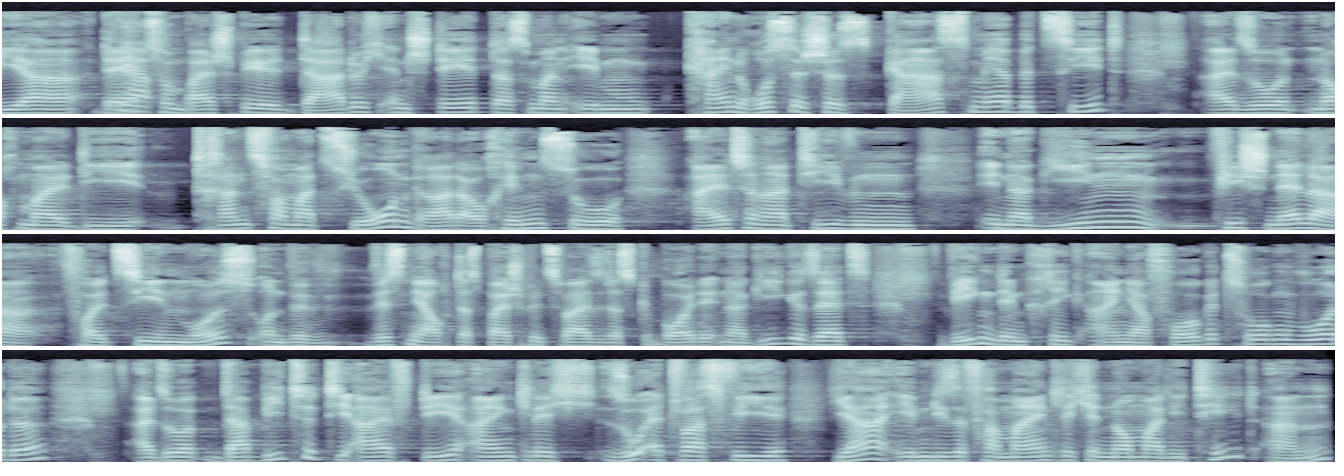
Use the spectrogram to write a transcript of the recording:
die ja, der ja. zum Beispiel dadurch entsteht, dass man eben kein russisches Gas mehr bezieht, also nochmal die Transformation gerade auch hin zu alternativen Energien viel schneller vollziehen muss. Und wir wissen ja auch, dass beispielsweise das Gebäudeenergiegesetz wegen dem Krieg ein Jahr vorgezogen wurde. Also da bietet die AfD eigentlich so etwas wie, ja, eben diese vermeintliche Normalität an,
